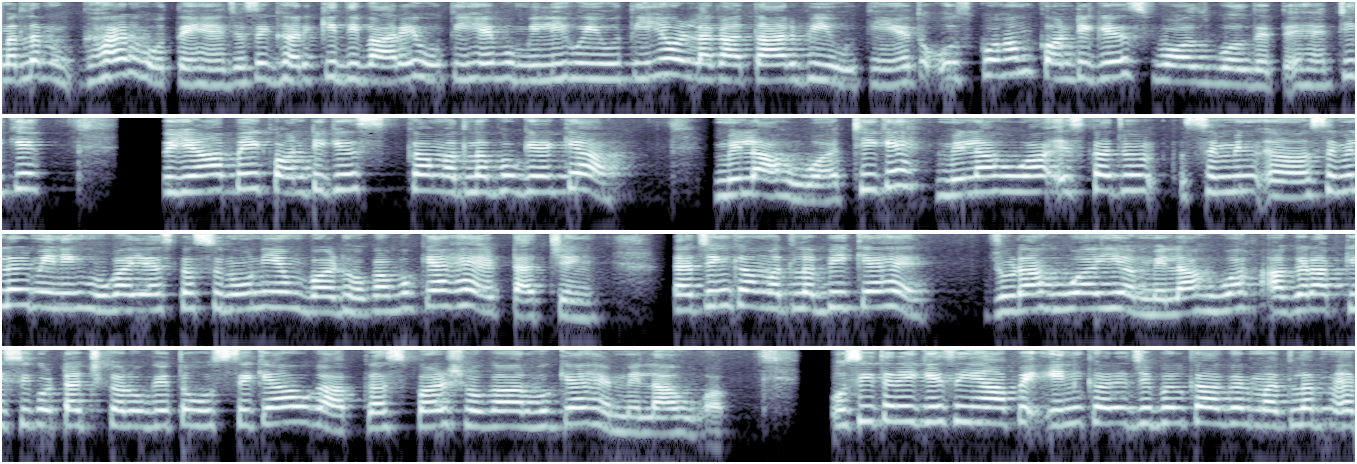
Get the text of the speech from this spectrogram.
मतलब घर होते हैं, जैसे घर की दीवारें होती हैं, वो मिली हुई होती हैं और लगातार भी होती हैं तो उसको हम कॉन्टिग्यूस वॉल्स बोल देते हैं, ठीक है? तो यहाँ पे कॉन्टिग्यूस का मतलब हो गया क्या? मिला हुआ, ठीक है? मिला हुआ, इसका जो सिमिलर मीनिंग होगा या इसका सुनोनियम वर्ड होगा, वो क्या है? टचिंग टचिंग का मतलब भी क्या है? जुड़ा हुआ या मिला हुआ। अगर आप किसी को टच करोगे तो उससे क्या होगा? आपका स्पर्श होगा और वो क्या है? मिला हुआ। उसी तरीके से यहाँ पे इनकरेजिबल का अगर मतलब मैं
